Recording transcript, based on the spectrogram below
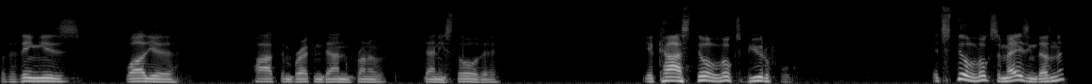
But the thing is, while you're parked and broken down in front of Danny's store there, your car still looks beautiful. It still looks amazing, doesn't it?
